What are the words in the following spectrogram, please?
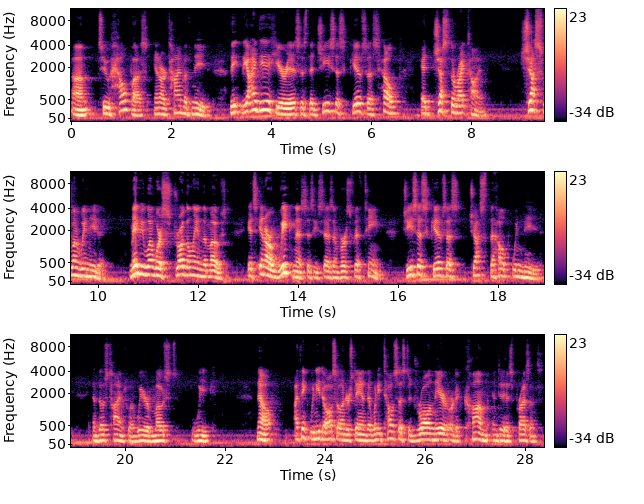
um, to help us in our time of need. The, the idea here is, is that Jesus gives us help at just the right time, just when we need it. Maybe when we're struggling the most. It's in our weakness, as he says in verse 15. Jesus gives us just the help we need in those times when we are most weak. Now, I think we need to also understand that when he tells us to draw near or to come into his presence,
